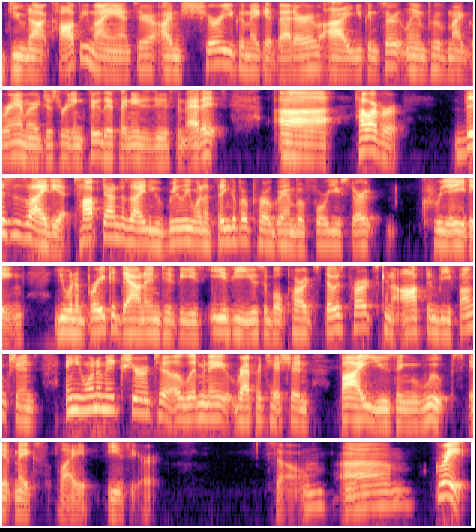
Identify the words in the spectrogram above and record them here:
Do not copy my answer. I'm sure you can make it better. Uh, you can certainly improve my grammar. Just reading through this, I need to do some edits. Uh, however, this is the idea. Top-down design, you really want to think of a program before you start creating. You want to break it down into these easy usable parts. Those parts can often be functions, and you want to make sure to eliminate repetition by using loops. It makes life easier. So, um, great.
